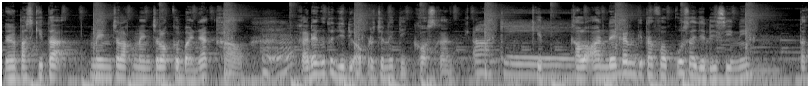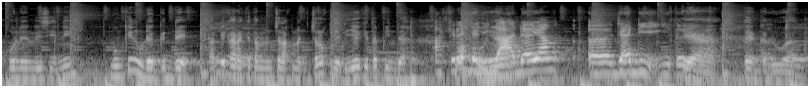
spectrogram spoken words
Dan pas kita mencolok-mencolok ke banyak hal Mm-mm. kadang itu jadi opportunity cost kan Oke. Kit- kalau andai kan kita fokus aja di sini tekunin di sini mungkin udah gede tapi Iya, karena iya. kita mencelak mencolok jadinya kita pindah Akhirnya jadi waktunya. nggak ada yang eh, jadi gitu Iya, ya. itu yang kedua. Oke.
